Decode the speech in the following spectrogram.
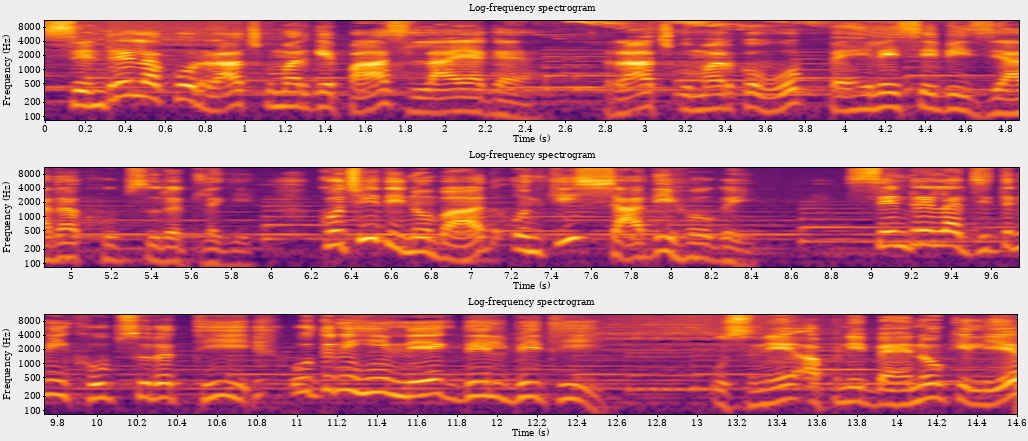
सिंड्रेला को राजकुमार के पास लाया गया। राजकुमार को वो पहले से भी ज़्यादा खूबसूरत लगी। कुछ ही दिनों बाद उनकी शादी हो गई। सिंड्रेला जितनी खूबसूरत थी, उतनी ही नेक दिल भी थी। उसने अपनी बहनों के लिए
